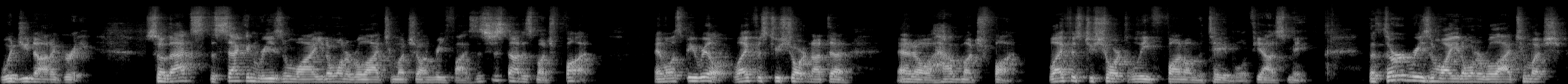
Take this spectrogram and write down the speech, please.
Would you not agree? So that's the second reason why you don't want to rely too much on refis. It's just not as much fun. And let's be real, life is too short not to, you know, have much fun. Life is too short to leave fun on the table, if you ask me. The third reason why you don't want to rely too much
